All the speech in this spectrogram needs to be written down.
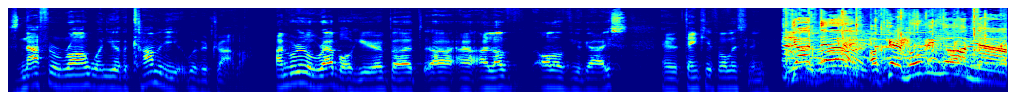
There's nothing wrong when you have a comedy with a drama. I'm a little rebel here, but uh, I, I love all of you guys, and thank you for listening. Got that! Okay, moving on now.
